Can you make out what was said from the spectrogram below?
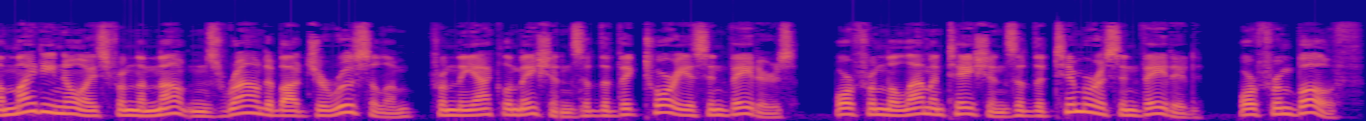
a mighty noise from the mountains round about Jerusalem, from the acclamations of the victorious invaders, or from the lamentations of the timorous invaded, or from both.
